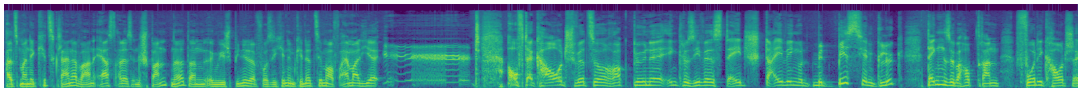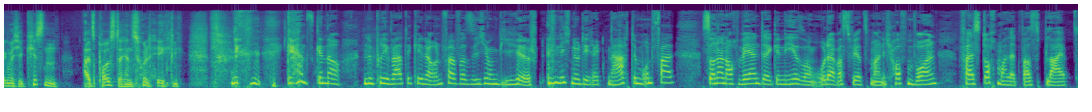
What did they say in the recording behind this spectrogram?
Als meine Kids kleiner waren, erst alles entspannt, ne? Dann irgendwie spielen die da vor sich hin im Kinderzimmer. Auf einmal hier auf der Couch wird zur Rockbühne inklusive Stage Diving und mit bisschen Glück denken sie überhaupt dran, vor die Couch irgendwelche Kissen als Polster hinzulegen. Ganz genau. Eine private Kinderunfallversicherung, die hilft. Nicht nur direkt nach dem Unfall, sondern auch während der Genesung oder was wir jetzt mal nicht hoffen wollen, falls doch mal etwas bleibt.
